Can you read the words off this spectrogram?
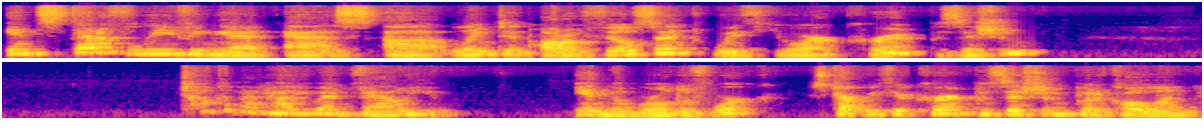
instead of leaving it as uh, LinkedIn autofills it with your current position, talk about how you add value in the world of work. Start with your current position, put a colon,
